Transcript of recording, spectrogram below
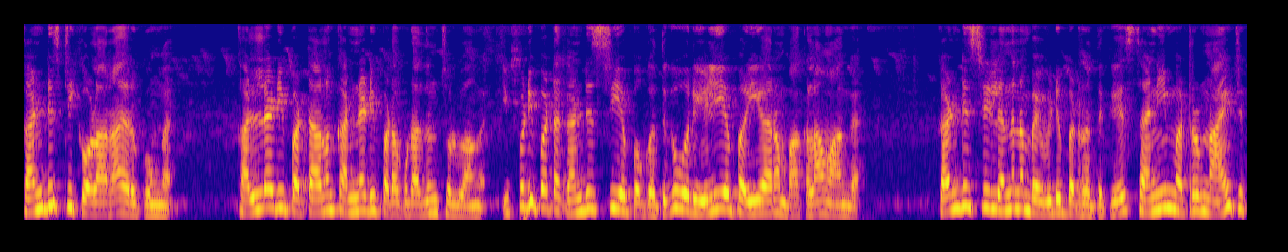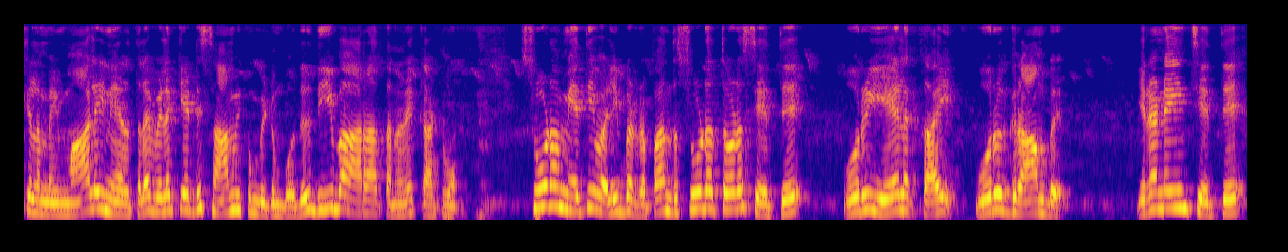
கண்டிஷ்டி கோளாறாக இருக்குங்க. கல்லடி பட்டாலும் கண்ணடி படக்கூடாதுன்னு சொல்லுவாங்க. இப்படிப்பட்ட கண்டிஷ்டியை போக்கத்துக்கு ஒரு எளிய பரிகாரம் பார்க்கலாம் வாங்க. கண்டிஸ்ட்ரியிலேருந்து நம்ம விடுபடுறதுக்கு சனி மற்றும் ஞாயிற்றுக்கிழமை மாலை நேரத்தில் விளக்கேட்டு சாமி கும்பிடும்போது தீப ஆராதனை காட்டுவோம். சூடம் ஏற்றி வழிபடுறப்ப அந்த சூடத்தோடு சேர்த்து ஒரு ஏலக்காய் ஒரு கிராம்பு இரண்டையும் சேர்த்து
